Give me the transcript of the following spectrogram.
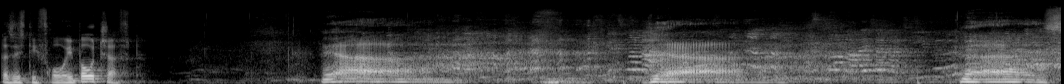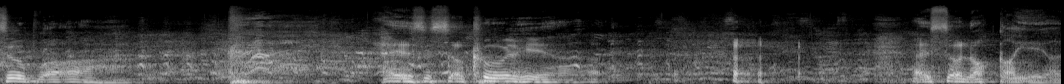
Das ist die frohe Botschaft. Ja. Ja. Ja, super. Es ist so cool hier. Es ist so locker hier.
